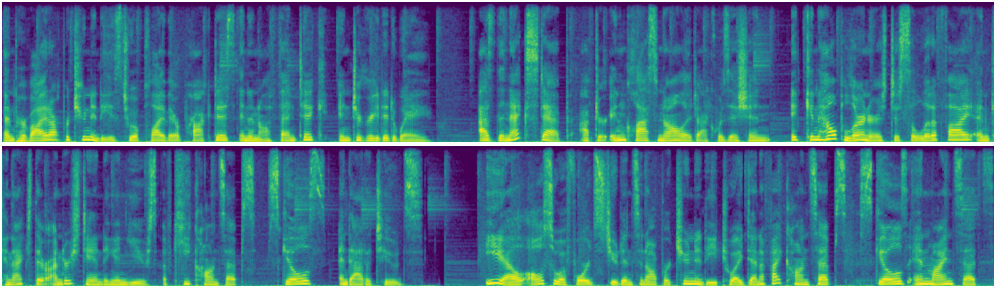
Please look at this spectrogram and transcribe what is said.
and provide opportunities to apply their practice in an authentic, integrated way. As the next step after in-class knowledge acquisition, it can help learners to solidify and connect their understanding and use of key concepts, skills, and attitudes. EL also affords students an opportunity to identify concepts, skills, and mindsets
